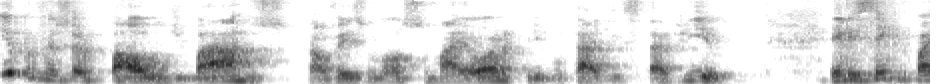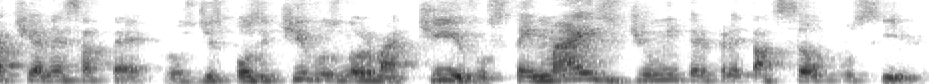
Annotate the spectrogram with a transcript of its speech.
E o professor Paulo de Barros, talvez o nosso maior tributarista vivo, ele sempre batia nessa tecla. Os dispositivos normativos têm mais de uma interpretação possível.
